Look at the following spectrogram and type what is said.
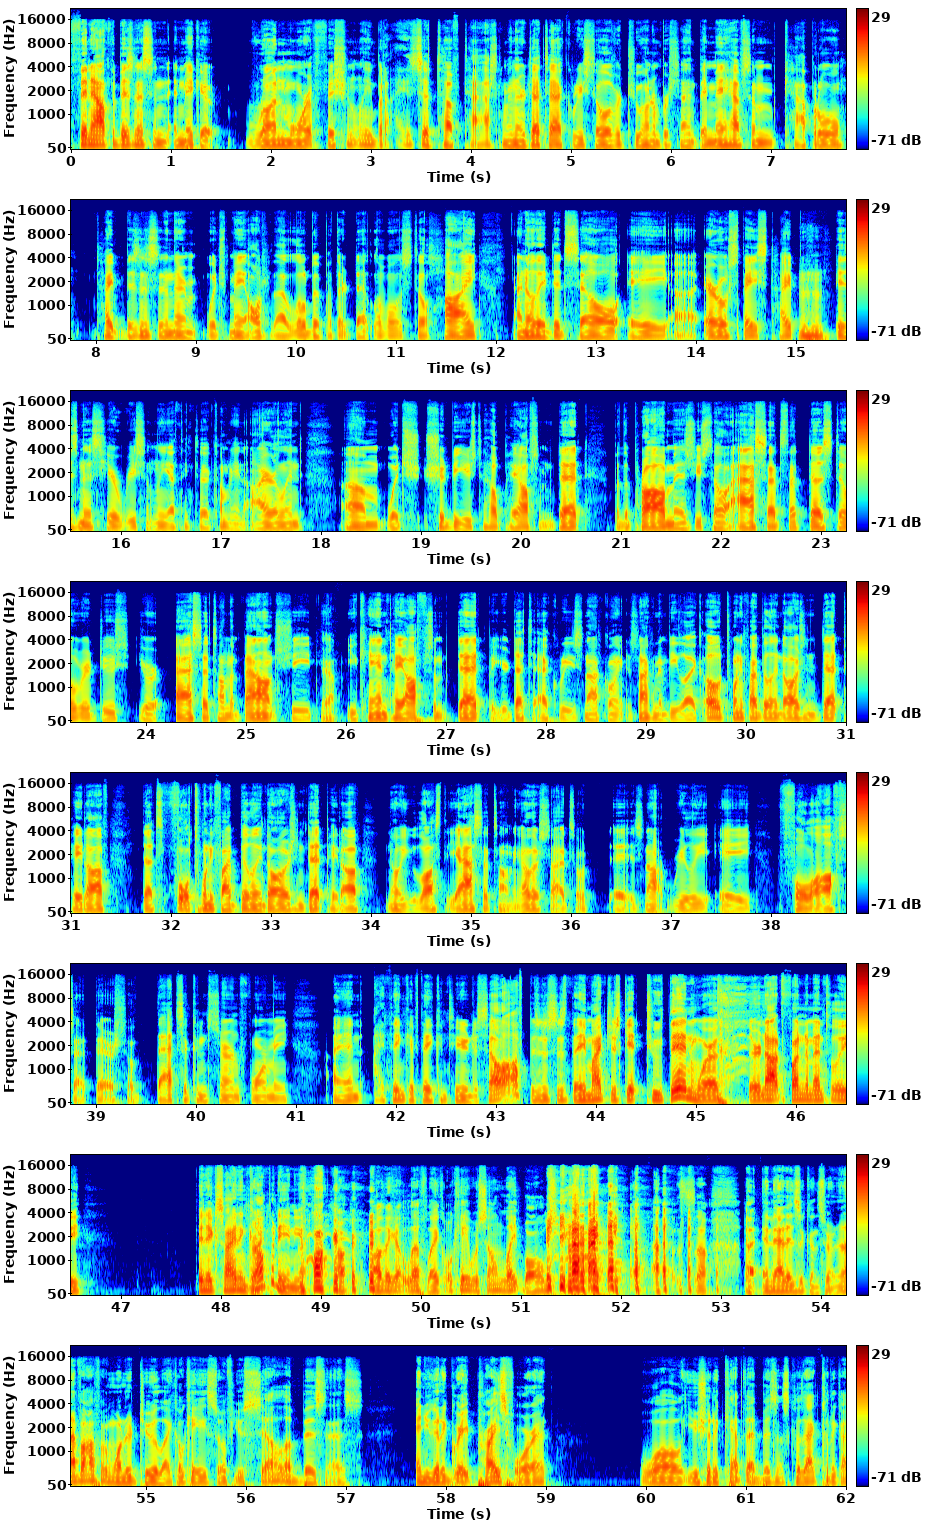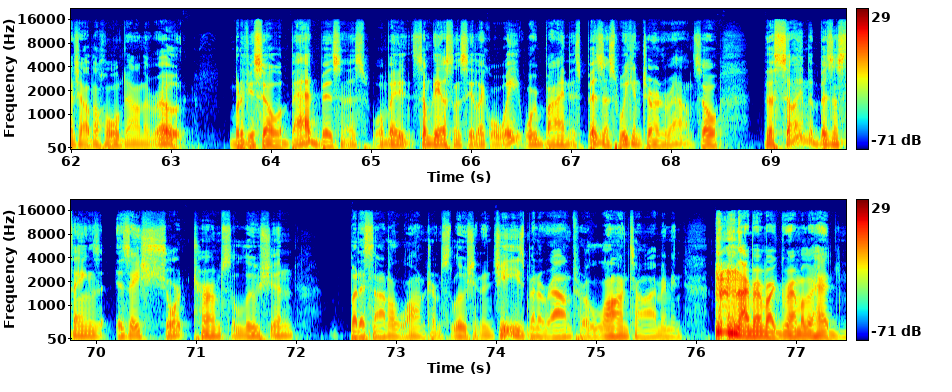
thin out the business and, and make it run more efficiently, but it's a tough task. I mean, their debt to equity is still over two hundred percent. They may have some capital type businesses in there, which may alter that a little bit, but their debt level is still high. I know they did sell a uh, aerospace type Mhm. business here recently. I think to a company in Ireland, um, which should be used to help pay off some debt. But the problem is, you sell assets that does still reduce your assets on the balance sheet. Yeah. You can pay off some debt, but your debt to equity is not going. It's not going to be like, oh, 25 billion dollars in debt paid off. That's full 25 billion dollars in debt paid off. No, you lost the assets on the other side, so it's not really a full offset there. So that's a concern for me. And I think if they continue to sell off businesses, they might just get too thin where they're not fundamentally an exciting Right, company any longer. all, all they got left, like, okay, we're selling light bulbs. so, uh, and that is a concern. And I've often wondered too, like, okay, so if you sell a business and you get a great price for it, well, you should have kept that business because that could have got you out of the hole down the road. But if you sell a bad business, well, maybe somebody else can say, like, well, wait, we're buying this business. We can turn it around. So the selling the business things is a short term solution, but it's not a long term solution. And GE's been around for a long time. I mean, I remember my grandmother had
